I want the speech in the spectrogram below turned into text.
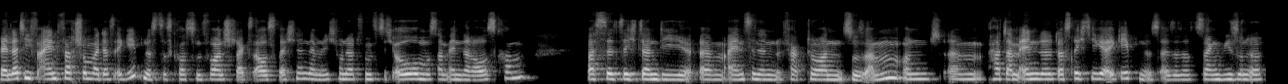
relativ einfach schon mal das Ergebnis des Kostenvoranschlags ausrechnen, nämlich 150 Euro muss am Ende rauskommen, bastelt sich dann die ähm, einzelnen Faktoren zusammen und ähm, hat am Ende das richtige Ergebnis. Also sozusagen wie so eine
